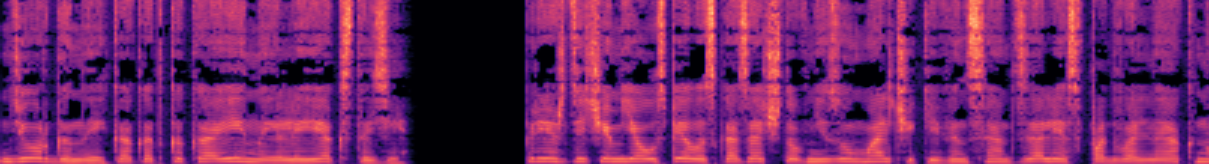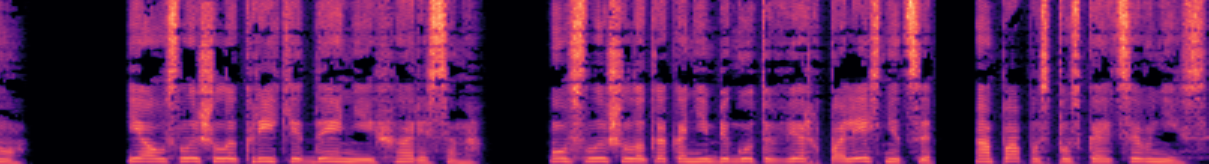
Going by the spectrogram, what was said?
дерганный, как от кокаина или экстази. Прежде чем я успела сказать, что внизу мальчики, Винсент залез в подвальное окно. Я услышала крики Дэнни и Харрисона. Услышала, как они бегут вверх по лестнице, а папа спускается вниз.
